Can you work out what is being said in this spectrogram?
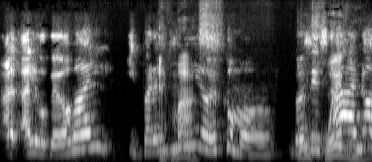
a- algo quedó mal. Y para el Es más, niño es como, vos un decís, juego. ah, no,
